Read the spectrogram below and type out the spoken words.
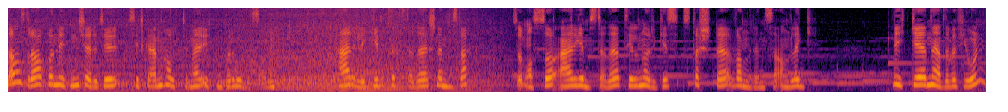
La oss dra på en liten kjøretur ca. en halvtime utenfor hovedstaden. Her ligger tettstedet Slemmestad, som også er hjemstedet til Norges største vannrenseanlegg. Like nede ved fjorden,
